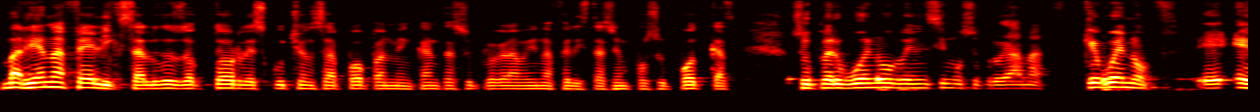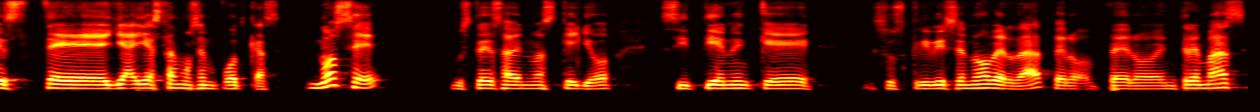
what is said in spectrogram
Mariana Félix, saludos doctor, le escucho en Zapopan, me encanta su programa y una felicitación por su podcast. Súper bueno, buenísimo su programa. Qué bueno, eh, este, ya, ya estamos en podcast. No sé, ustedes saben más que yo, si tienen que suscribirse, no, ¿verdad? Pero, pero entre más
